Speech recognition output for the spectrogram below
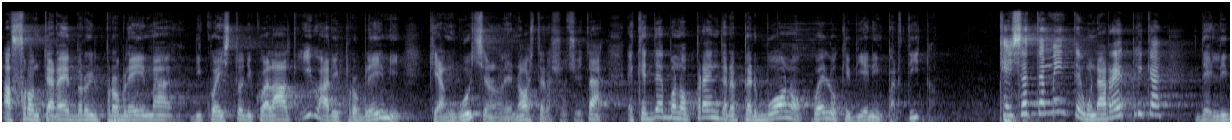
affronterebbero il problema di questo, di quell'altro, i vari problemi che angustiano le nostre società e che debbono prendere per buono quello che viene impartito, che è esattamente una replica del,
